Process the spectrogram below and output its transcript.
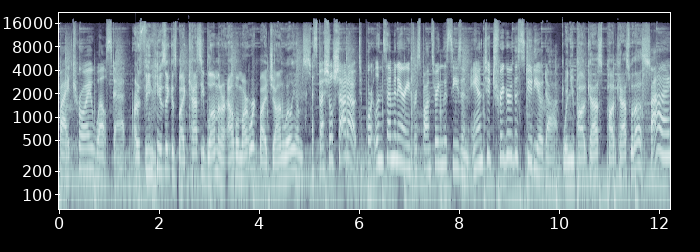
by Troy Wellstad. our theme music is by Cassie Blum and our album artwork by John Williams. A special shout out to Portland Seminary for sponsoring the season and to Trigger the Studio Dog. When you podcast, podcast with us. Bye.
